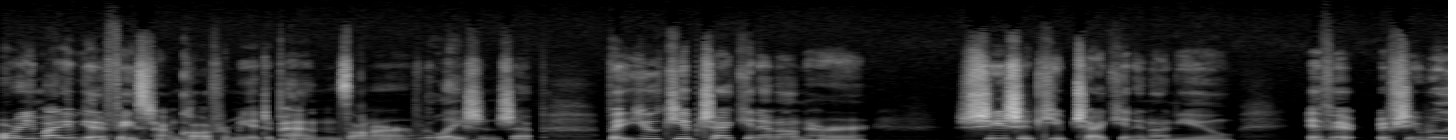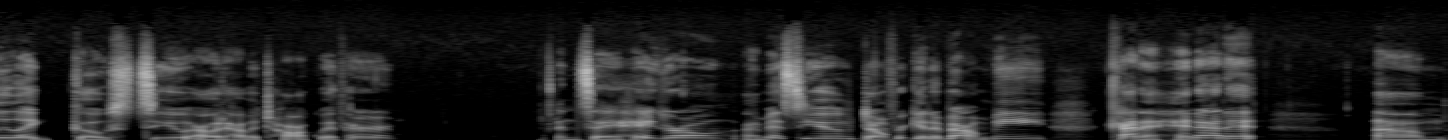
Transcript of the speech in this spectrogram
or you might even get a FaceTime call from me. It depends on our relationship. But you keep checking in on her. She should keep checking in on you. If it if she really like ghosts you, I would have a talk with her and say, "Hey girl, I miss you. Don't forget about me." Kind of hint at it. Um,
